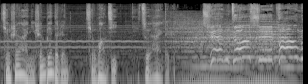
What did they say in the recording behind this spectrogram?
请深爱你身边的人，请忘记你最爱的人。全都是泡沫，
